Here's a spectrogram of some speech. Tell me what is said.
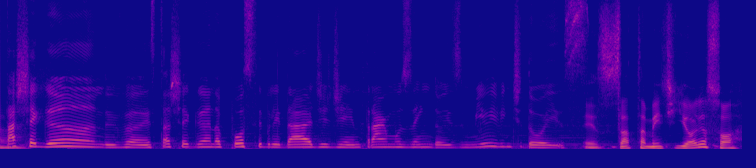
Está chegando, Ivan, está chegando a possibilidade de entrarmos em 2022. Exatamente. E olha só,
